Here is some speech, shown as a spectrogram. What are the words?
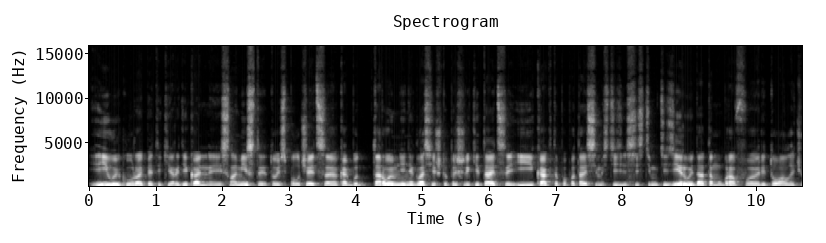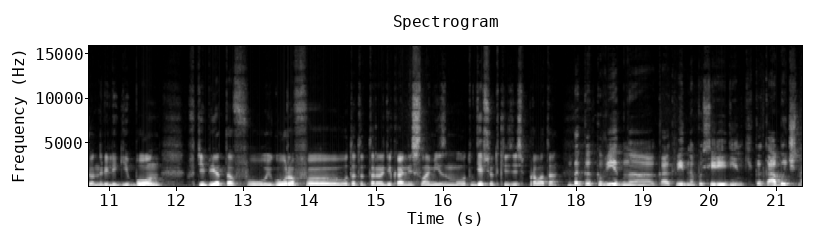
И уйгуры, опять-таки, радикальные исламисты, то есть, получается, как бы второе мнение гласит, что пришли китайцы и как-то попытались систематизировать, да, там, убрав э, ритуалы черной религии Бон, в тибетов, у уйгуров э, вот этот радикальный исламизм. Вот где все-таки здесь правота? Да как видно, как видно посерединке, как обычно.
